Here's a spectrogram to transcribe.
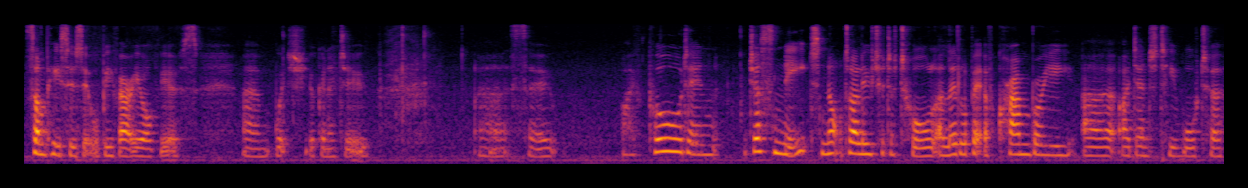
some pieces it will be very obvious um, which you're going to do. Uh, so I've poured in just neat, not diluted at all, a little bit of cranberry uh, identity water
